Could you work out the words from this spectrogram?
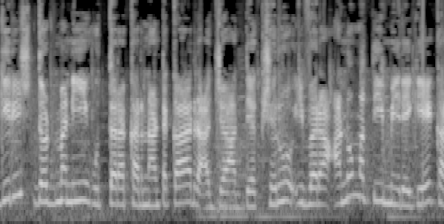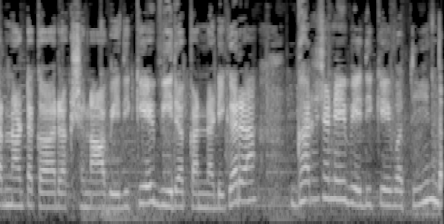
ಗಿರೀಶ್ ದೊಡ್ಮನಿ, ಉತ್ತರ ಕರ್ನಾಟಕ ರಾಜ್ಯ ಅಧ್ಯಕ್ಷರು ಇವರ ಅನುಮತಿ ಮೇರೆಗೆ ಕರ್ನಾಟಕ ರಕ್ಷಣಾ ವೇದಿಕೆ ವೀರ ಕನ್ನಡಿಗರ ಘರ್ಷಣೆ ವೇದಿಕೆ ವತಿಯಿಂದ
